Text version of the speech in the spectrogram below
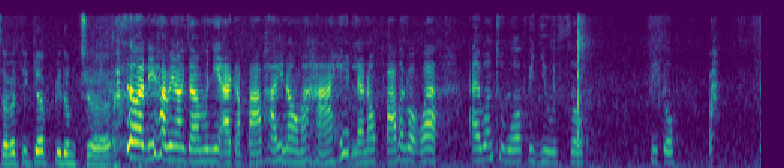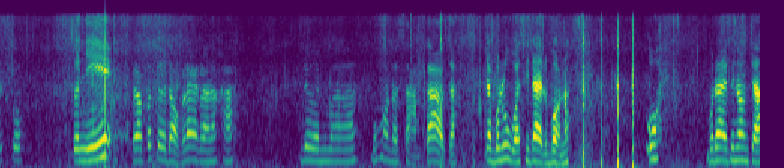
สวัสดีครับพี่น้องจ้าสวัสดีค่ะพี่น้องจ้าวันนี้ไอ้กับป้าพาพี่น้องมาหาเห็ดแล้วเนาะป้าเพิ่นบอกว่า I want to walk with you so we go ไป let's go ตัวนี้เราก็เจอดอกแรกแล้วนะคะ เดินมาบุหอดสามเก้าจ้ะจะบรรู้ว่าสิได้หรือบ่เนาะโอ้ยบ่ได้พี่น้องจ้ะ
